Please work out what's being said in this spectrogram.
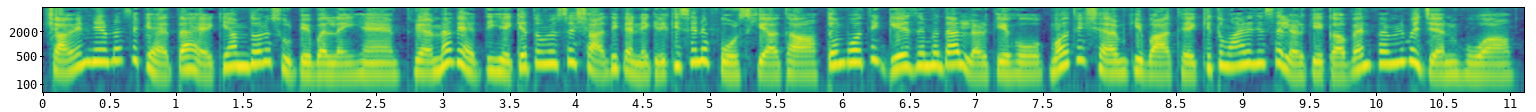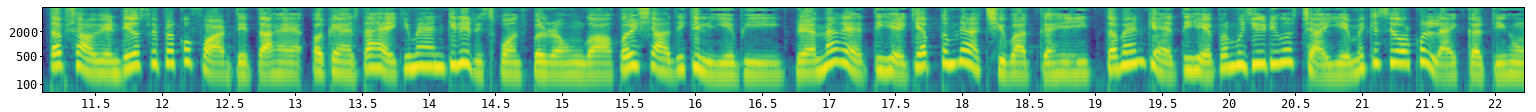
शावियन ग्रैंडमा से कहता है कि हम दोनों सूटेबल नहीं हैं। ग्रैंडमा कहती है कि तुम उससे शादी करने के लिए किसी ने फोर्स किया था। तुम बहुत ही गैर जिम्मेदार लड़के हो। बहुत ही शर्म की बात है कि तुम्हारे जैसे लड़के का वैन फैमिली में जन्म हुआ। तब शावियन डिवोर्स पेपर को फाड़ देता है और कहता है कि मैं इनके लिए रिस्पॉन्सिबल रहूँगा और इस शादी के लिए भी। ग्रैंडमा कहती है कि अब तुमने अच्छी बात कही। तब एन कहती है, पर मुझे डिवोर्स चाहिए। मैं किसी और को लाइक करती हूँ।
